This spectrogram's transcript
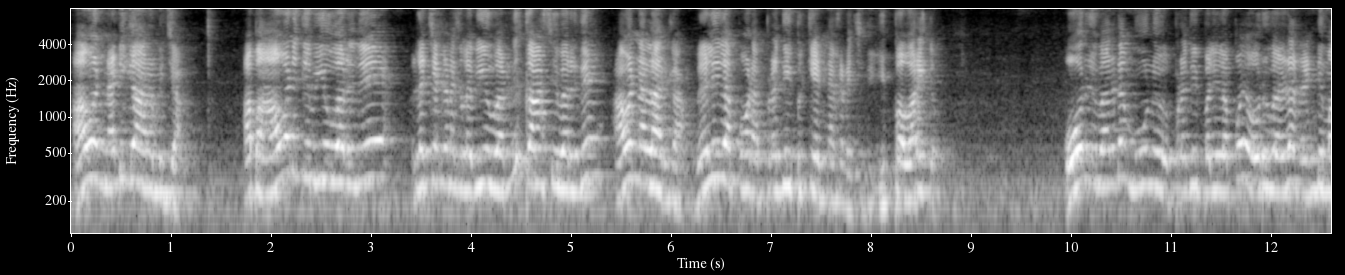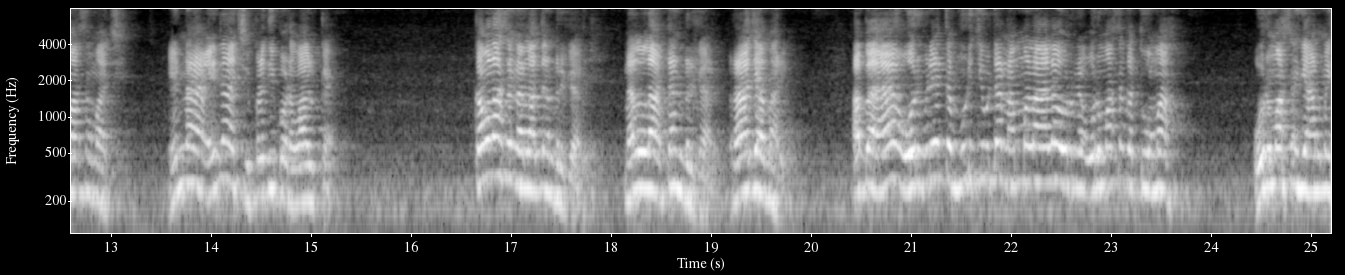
அவன் நடிக்க ஆரம்பிச்சான். அப்ப அவனுக்கு வியூ வருது லட்சக்கணக்கில் வியூ வருது காசு வருது அவன் நல்லா இருக்கான். வெளியில போன பிரதீப்புக்கு என்ன கிடைச்சிது? இப்ப வரைக்கும். ஒரு வருடம் மூணு பிரதீப் வெளியில போய் ஒரு வருடம் ரெண்டு மாசம் ஆச்சு. என்ன என்ன ஆச்சு பிரதீப்போட வாழ்க்கை? கமலாசன் நல்லா தான் இருக்காரு. நல்லா தான் இருக்காரு. ராஜா மாதிரி. அப்ப ஒரு விடயத்தை முடிச்சு விட்டா நம்மளால ஒரு ஒரு மாசம் கத்துவோமா? ஒரு மாசம் யாருமே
